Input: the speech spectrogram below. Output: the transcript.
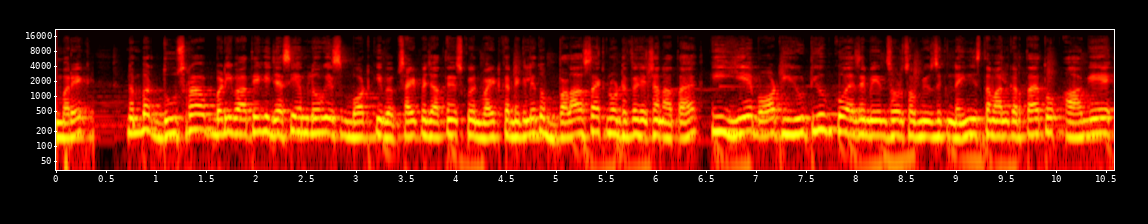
नंबर एक नंबर दूसरा बड़ी बात है कि जैसे हम लोग इस बॉट की वेबसाइट पे जाते हैं इसको इनवाइट करने के लिए तो बड़ा सा एक नोटिफिकेशन आता है कि ये बॉट यूट्यूब को as a main source of music नहीं इस्तेमाल करता है। तो आगे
